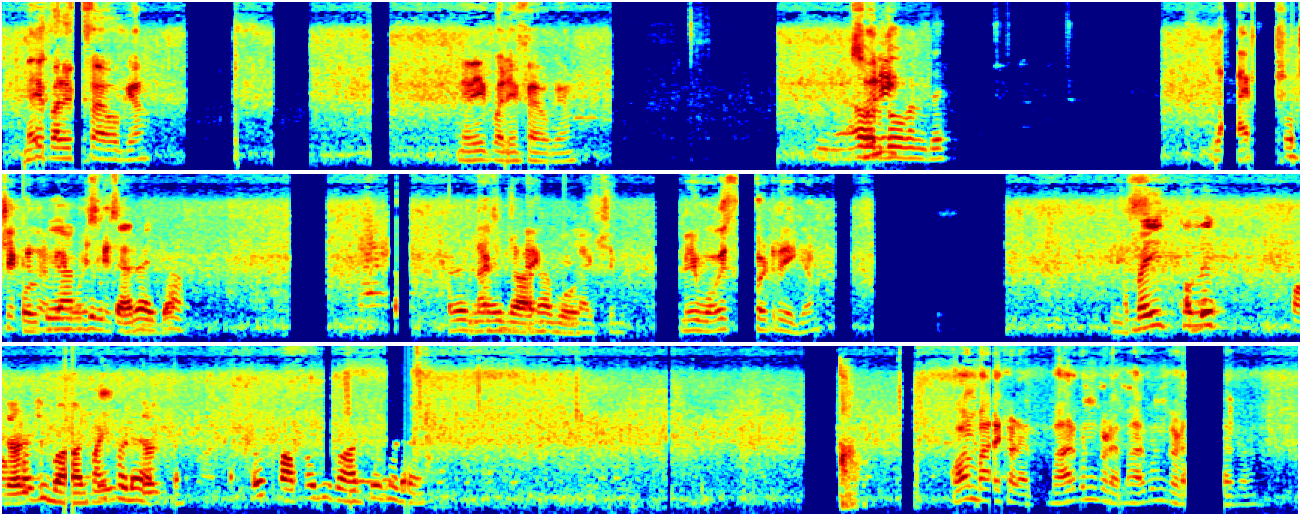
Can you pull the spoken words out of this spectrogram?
मैं भी क्वालिफाई हो गया। मैं भी क्वालिफाई हो गया। और दो बंदे। लाइव चेक फोर्टी करना आन वॉइस की कैसे कह रहा है है क्या? अरे नहीं जा रहा बहुत मेरी वॉइस फट रही है क्या. भाई तूने पापा जी बाहर से खड़े हैं? ओए पापा जी बाहर से खड़े हैं? कौन बाहर खड़ा है? बाहर कौन खड़ा है? बाहर कौन खड़ा है?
